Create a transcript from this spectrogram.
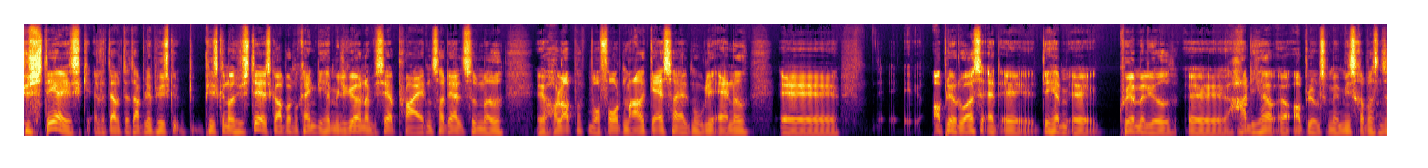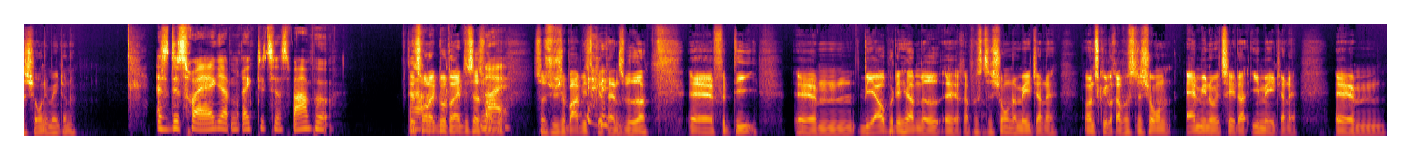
hysterisk, eller der, der bliver pisket, pisket noget hysterisk op omkring de her miljøer, når vi ser Pride'en, så er det altid med, øh, hold op, hvor får den meget gas og alt muligt andet. Øh, oplever du også, at øh, det her øh, queer-miljøet øh, har de her øh, oplevelser med misrepræsentation i medierne? Altså, det tror jeg ikke, jeg er den rigtige til at svare på. Det ja. tror du ikke, du er den rigtige til at svare Nej. på? Så synes jeg bare, vi skal danse videre. Øh, fordi Øhm, vi er jo på det her med øh, repræsentation af medierne, undskyld, repræsentation af minoriteter i medierne. Øhm,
